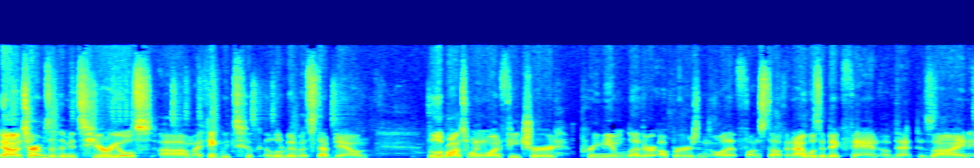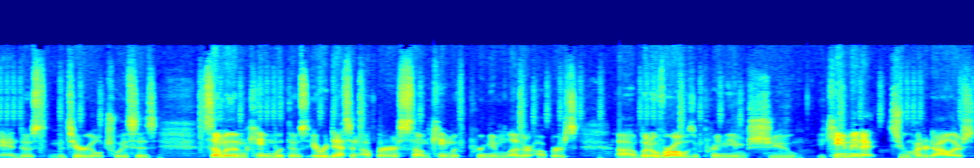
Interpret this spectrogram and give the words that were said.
Now, in terms of the materials, um, I think we took a little bit of a step down. The LeBron 21 featured premium leather uppers and all that fun stuff, and I was a big fan of that design and those material choices. Some of them came with those iridescent uppers, some came with premium leather uppers, um, but overall it was a premium shoe. It came in at $200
